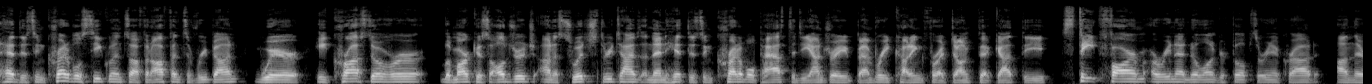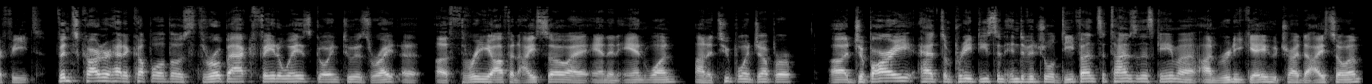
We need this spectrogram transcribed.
had this incredible sequence off an offensive rebound where he crossed over LaMarcus Aldridge on a switch three times and then hit this incredible pass to DeAndre Bembry cutting for a dunk that got the State Farm Arena, no longer Phillips Arena crowd on their feet. Vince Carter had a couple of those throwback fadeaways going to his right, a, a three off an ISO and an and one on a two point jumper. Uh, Jabari had some pretty decent individual defense at times in this game uh, on Rudy Gay, who tried to ISO him.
